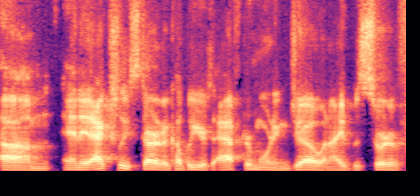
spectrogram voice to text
Um, and it actually started a couple years after Morning Joe, and I was sort of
